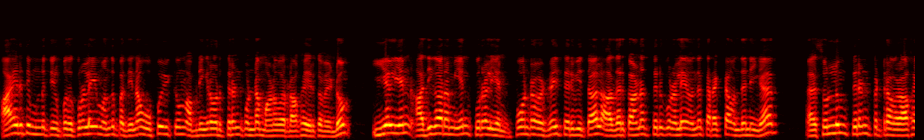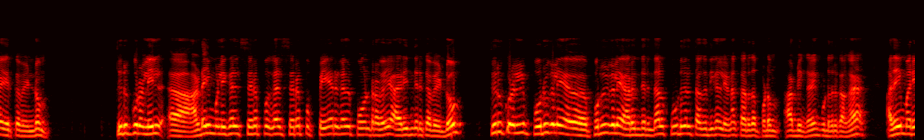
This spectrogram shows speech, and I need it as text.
ஆயிரத்தி முன்னூத்தி முப்பது குரலையும் வந்து பார்த்தீங்கன்னா ஒப்புவிக்கும் அப்படிங்கிற ஒரு திறன் கொண்ட மாணவராக இருக்க வேண்டும். இயல் எண் அதிகாரம் எண் குரல் எண் போன்றவற்றை தெரிவித்தால் அதற்கான திருக்குறளை வந்து கரெக்டா வந்து நீங்க சொல்லும் திறன் பெற்றவராக இருக்க வேண்டும். திருக்குறளில் அடைமொழிகள் சிறப்புகள் சிறப்பு பெயர்கள் போன்றவை அறிந்திருக்க வேண்டும். திருக்குறளில் பொருள்களை பொருள்களை அறிந்திருந்தால் கூடுதல் தகுதிகள் என கருதப்படும் அப்படிங்கிறதையும் கொடுத்துருக்காங்க. அதே மாதிரி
